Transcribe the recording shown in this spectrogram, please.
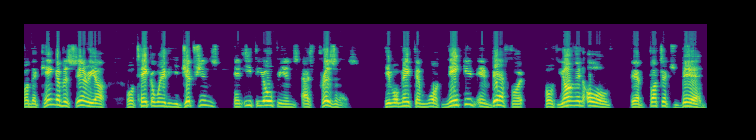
For the king of Assyria will take away the Egyptians and Ethiopians as prisoners. He will make them walk naked and barefoot, both young and old, their buttocks bared,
